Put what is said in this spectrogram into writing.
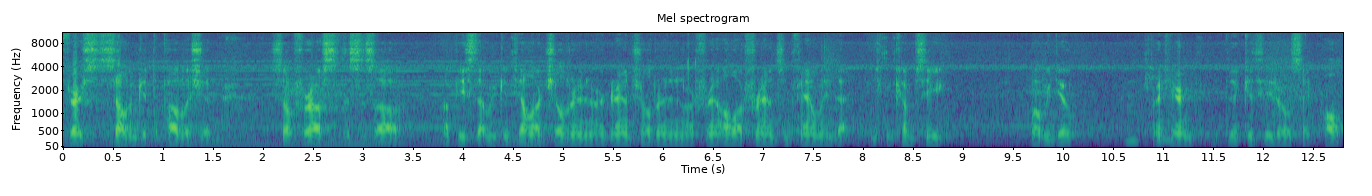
very seldom get to publish it. So for us, this is a, a piece that we can tell our children and our grandchildren and our friend, all our friends and family that you can come see what we do right here in the Cathedral of St. Paul.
